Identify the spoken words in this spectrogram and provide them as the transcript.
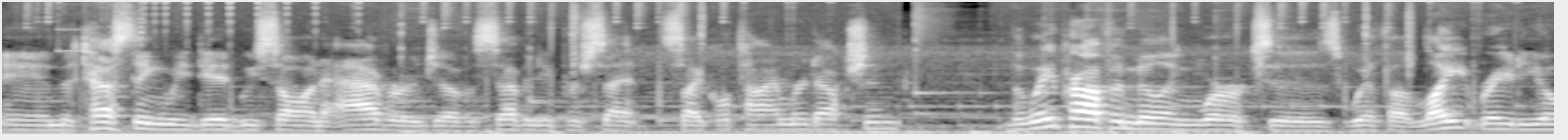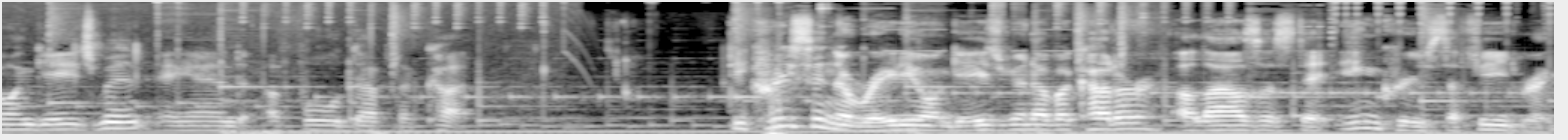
In the testing we did, we saw an average of a 70% cycle time reduction. The way profit milling works is with a light radial engagement and a full depth of cut. Decreasing the radial engagement of a cutter allows us to increase the feed rate.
